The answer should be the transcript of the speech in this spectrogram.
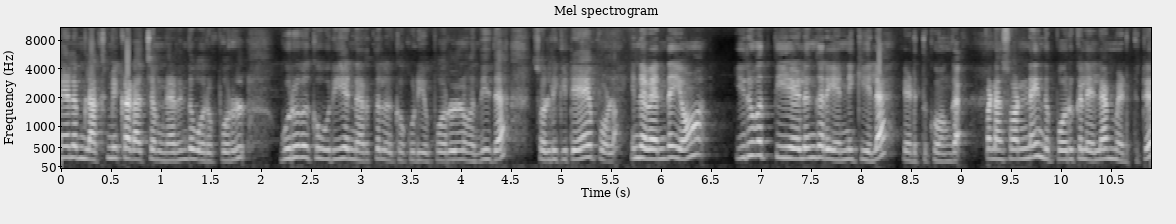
மேலும் லக்ஷ்மி கடாச்சம் நிறைந்த ஒரு பொருள் குருவுக்கு உரிய நேரத்தில் இருக்கக்கூடிய பொருள்னு வந்து இதை சொல்லிக்கிட்டே போகலாம் இந்த வெந்தயம் இருபத்தி ஏழுங்கிற எண்ணிக்கையில் எடுத்துக்கோங்க. இப்போ நான் சொன்ன இந்த பொருட்கள் எல்லாம் எடுத்துகிட்டு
